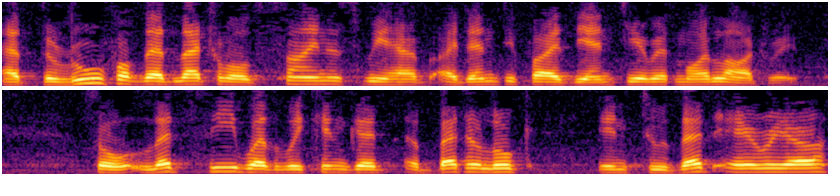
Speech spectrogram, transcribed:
At the roof of that lateral sinus, we have identified the anterior ethmoidal artery. So let's see whether we can get a better look into that area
